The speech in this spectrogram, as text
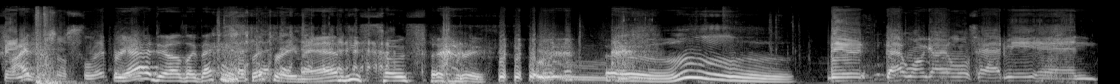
fingers are so slippery. Yeah, dude. I was like, that guy's slippery, man. He's so slippery. Oh. Dude, that one guy almost had me, and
